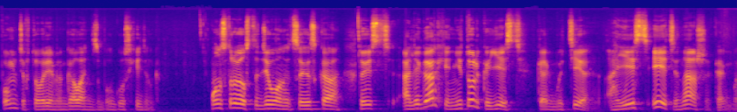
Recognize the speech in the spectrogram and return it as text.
Помните, в то время голландец был Гус Хидинг. Он строил стадионы ЦСКА. То есть олигархи не только есть как бы те, а есть эти наши как бы.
